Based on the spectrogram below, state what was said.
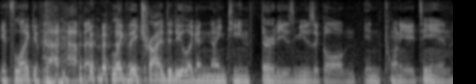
It's like if that happened. like they tried to do like a 1930s musical in 2018.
